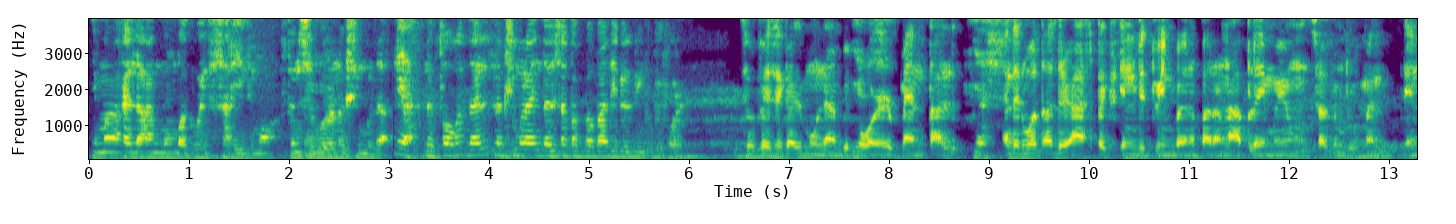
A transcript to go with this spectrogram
yung mga kailangan mong baguhin sa sarili mo. Doon siguro nagsimula. Yeah, nag-focus dahil, nagsimula yun dahil sa pagbabodybuilding ko before. So physical muna before Yes. mental. Yes. And then what other aspects in between ba na parang na-apply mo yung self-improvement in,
